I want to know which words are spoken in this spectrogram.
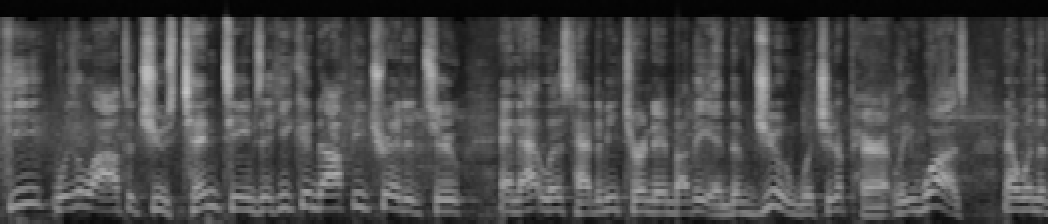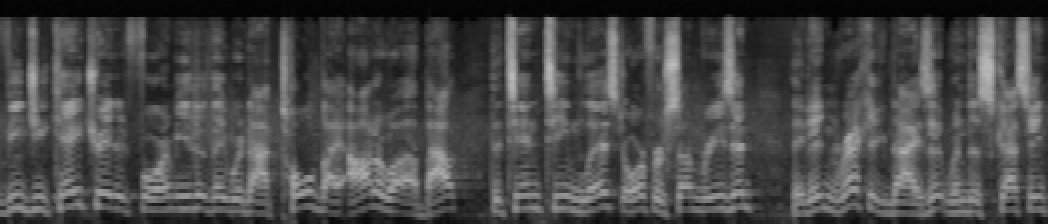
he was allowed to choose 10 teams that he could not be traded to, and that list had to be turned in by the end of June, which it apparently was. Now, when the VGK traded for him, either they were not told by Ottawa about the 10 team list, or for some reason, they didn't recognize it when discussing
